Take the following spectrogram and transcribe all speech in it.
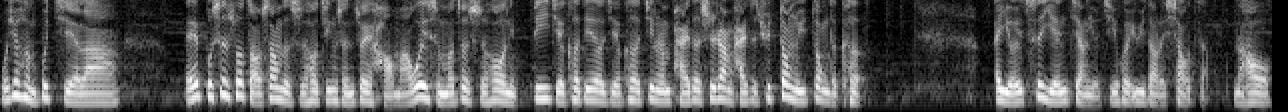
我就很不解啦。诶，不是说早上的时候精神最好吗？为什么这时候你第一节课、第二节课竟然排的是让孩子去动一动的课？诶，有一次演讲有机会遇到了校长，然后。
